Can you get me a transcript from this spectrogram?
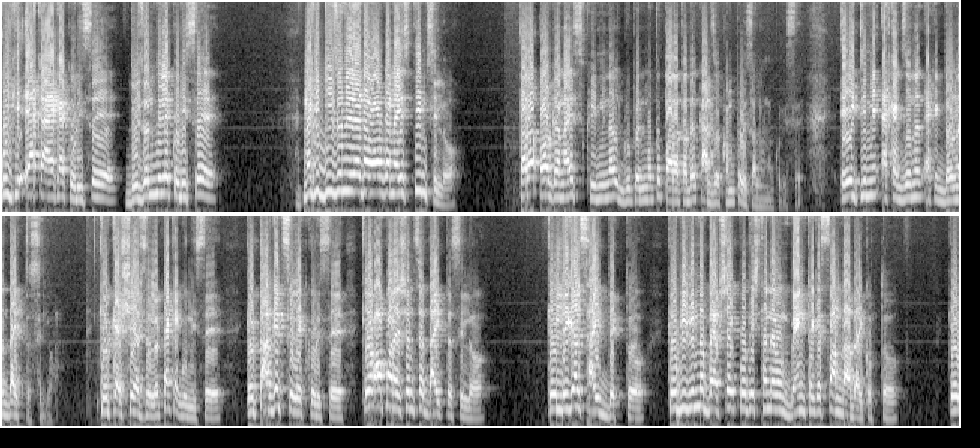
ওই কি একা একা করিছে, দুইজন মিলে করিছে? নাকি দুইজনের একটা অর্গানাইজ টিম ছিল? তারা অর্গানাইজ ক্রিমিনাল গ্রুপের মতো তারা তাদের কার্যক্রম পরিচালনা করেছে। এই টিমে এক একজনের এক এক ধরনের দায়িত্ব ছিল। কেউ ক্যাশিয়ার ছিল, টাকা গুনিছে কেউ টার্গেট সিলেক্ট করেছে, কেউ অপারেশনস এর দায়িত্ব ছিল, কেউ লিগ্যাল সাইট দেখতো, কেউ বিভিন্ন ব্যবসায়িক প্রতিষ্ঠান এবং ব্যাংক থেকে চান্দা আদায় করত, কেউ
